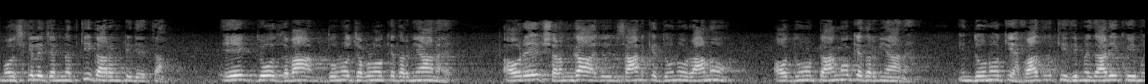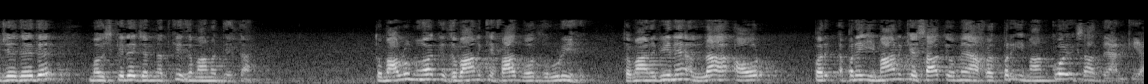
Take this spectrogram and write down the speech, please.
میں اس کے لیے جنت کی گارنٹی دیتا ہوں۔ ایک جو زبان دونوں جبڑوں کے درمیان ہے اور ایک شرمگاہ جو انسان کے دونوں رانوں اور دونوں ٹانگوں کے درمیان ہے۔ ان دونوں کی حفاظت کی ذمہ داری کوئی مجھے دے دے میں اس کے لیے جنت کی ضمانت دیتا ہوں۔ تو معلوم ہوا کہ زبان کی حفاظت بہت ضروری ہے۔ تو نبی نے اللہ اور پر اپنے ایمان کے ساتھ یوم آخرت پر ایمان کو ایک ساتھ بیان کیا۔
